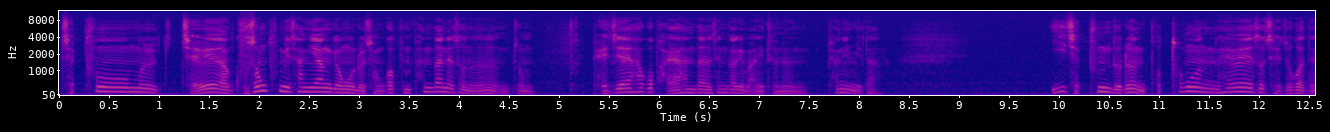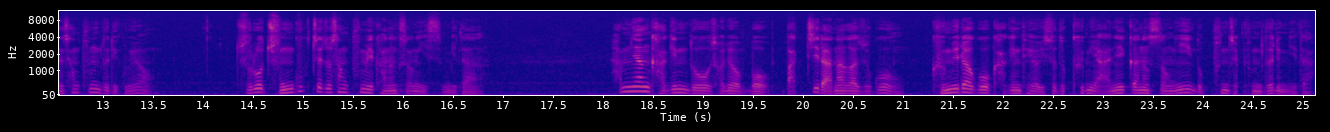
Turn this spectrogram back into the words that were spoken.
제품을 제외한 구성품이 상이한 경우를 정거품 판단에서는 좀 배제하고 봐야 한다는 생각이 많이 드는 편입니다. 이 제품들은 보통은 해외에서 제조가 된 상품들이고요. 주로 중국 제조 상품일 가능성이 있습니다. 함량 각인도 전혀 뭐 맞질 않아 가지고 금이라고 각인되어 있어도 금이 아닐 가능성이 높은 제품들입니다.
